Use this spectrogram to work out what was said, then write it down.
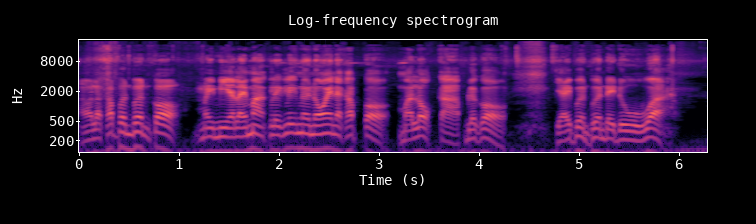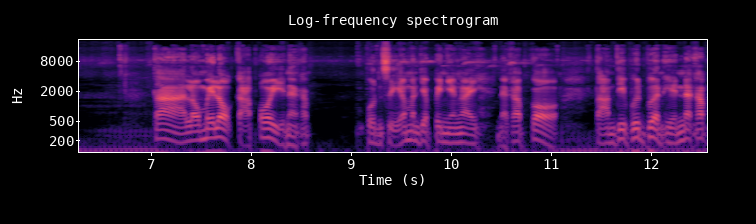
เอาละครับเพื่อนๆก็ไม่มีอะไรมากเล็กๆ น้อยๆนะครับ ก็มาลอกกาบแล้วก็อยากให้เพื่อนๆได้ดูว่า ถ้าเราไม่ลอกกาบอ้อยนะครับ ผลเสียมันจะเป็นยังไงนะครับ ก็ตามที่เพื่อนๆเห็นนะครับ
